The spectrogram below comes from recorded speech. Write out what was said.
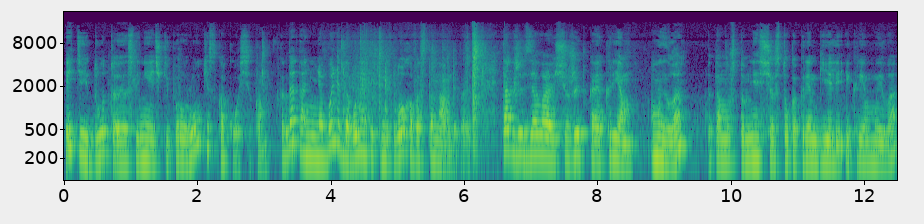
Эти идут э, с линеечки Pro руки с кокосиком. Когда-то они у меня были, довольно-таки неплохо восстанавливают. Также взяла еще жидкое крем-мыло, потому что мне сейчас только крем-гели и крем-мыло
